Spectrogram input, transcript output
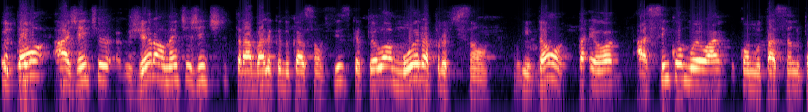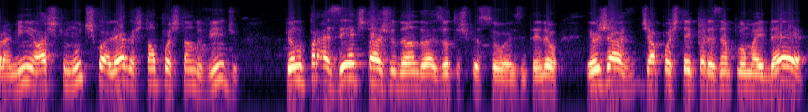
Então, a gente, geralmente, a gente trabalha com educação física pelo amor à profissão. Então, tá, eu, assim como eu como está sendo para mim, eu acho que muitos colegas estão postando vídeo pelo prazer de estar ajudando as outras pessoas, entendeu? Eu já, já postei, por exemplo, uma ideia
